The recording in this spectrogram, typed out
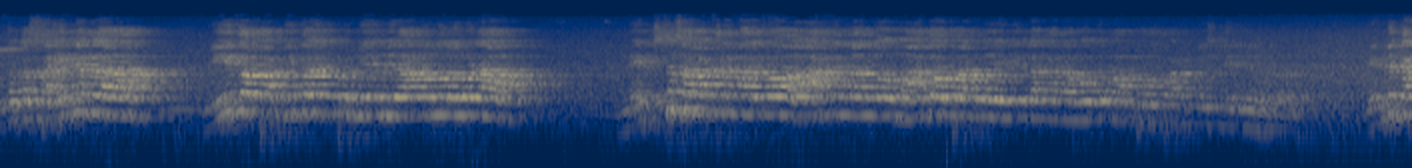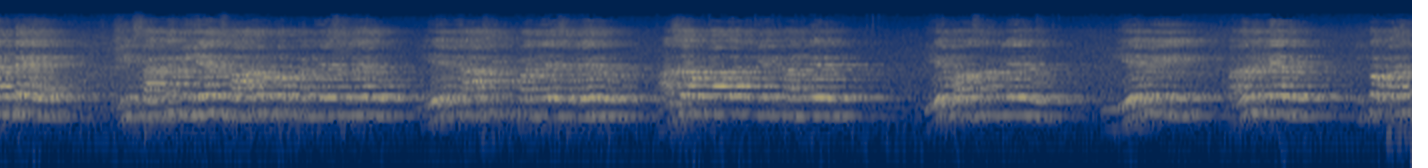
ఇది ఒక సైన్యంగా మీతో పా- మీతో ఇప్పుడు మీ విధానంలో కూడా నెక్స్ట్ సంవత్సరం వరకు ఆరు నెలల్లో మాతో పాటు ఏ విధంగా నవ్వుతూ మా ప్రభుత్వాన్ని తీసుకెళ్ళి ఎందుకంటే ఈ సంఘం ఏ స్వార్థంతో పనిచేసలేదు ఏమి ఆశకి పనిచేసలేదు అశోక్ బాబాకి ఏం పని లేదు ఏం అవసరం లేదు ఏమి పదవి లేదు ఇంకో పదవి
